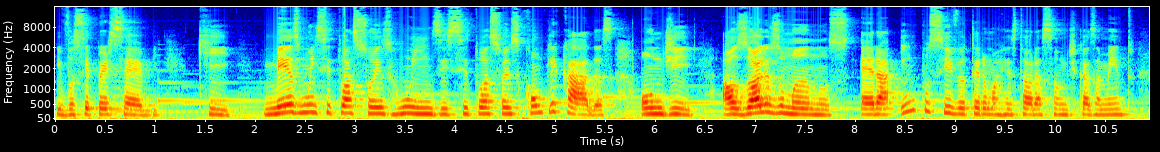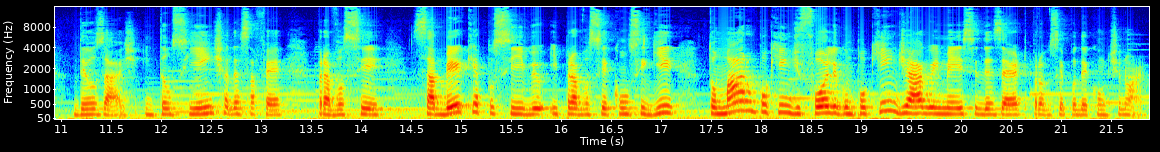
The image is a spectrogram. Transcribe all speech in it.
e você percebe que, mesmo em situações ruins e situações complicadas, onde aos olhos humanos era impossível ter uma restauração de casamento, Deus age. Então se encha dessa fé para você saber que é possível e para você conseguir tomar um pouquinho de fôlego, um pouquinho de água em meio a esse deserto para você poder continuar.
